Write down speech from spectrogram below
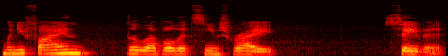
When you find the level that seems right, save it.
